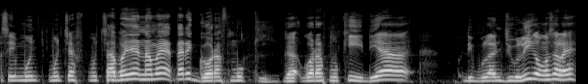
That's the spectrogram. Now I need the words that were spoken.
Si Mucef Mucef Sabanya namanya tadi Goraf Muki. Ga- Goraf Muki. Dia di bulan Juli kalau nggak salah ya.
